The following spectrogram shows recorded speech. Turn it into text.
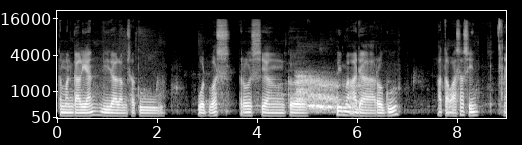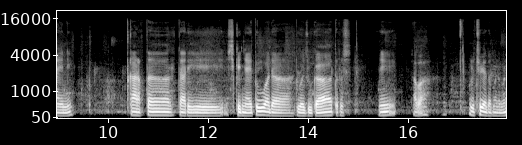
teman kalian di dalam satu world boss. Terus yang ke 5 ada Rogu atau Assassin. Nah ini karakter dari skinnya itu ada dua juga. Terus ini apa? Lucu ya teman-teman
